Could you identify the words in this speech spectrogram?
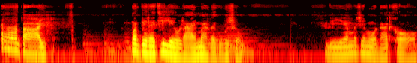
โอ้ตาย มันเป็นอะไรที่เลวร้ายมากเลยคุณผู้ชม ดีนะไม่ใช่โหมดฮาร์ดคอร์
